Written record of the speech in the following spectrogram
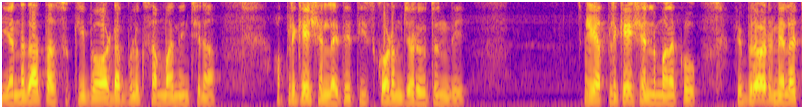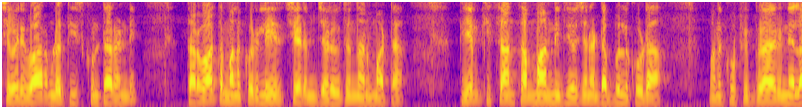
ఈ అన్నదాత సుఖీభావ డబ్బులకు సంబంధించిన అప్లికేషన్లు అయితే తీసుకోవడం జరుగుతుంది. ఈ అప్లికేషన్లు మనకు ఫిబ్రవరి నెల చివరి వారంలో తీసుకుంటారండి. తర్వాత మనకు రిలీజ్ చేయడం జరుగుతుందన్నమాట. పిఎం కిసాన్ సమ్మాన్ నిధి యోజన డబ్బులు కూడా మనకు ఫిబ్రవరి నెల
